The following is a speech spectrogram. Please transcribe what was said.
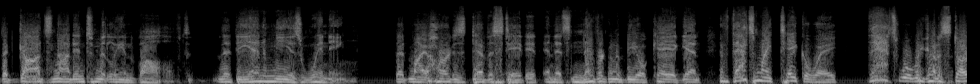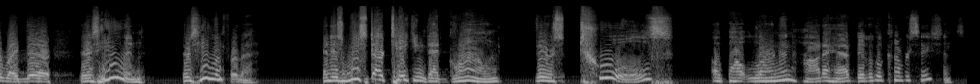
that God's not intimately involved, that the enemy is winning, that my heart is devastated and it's never going to be okay again. If that's my takeaway, that's where we got to start right there. There's healing. There's healing for that. And as we start taking that ground, there's tools about learning how to have difficult conversations.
